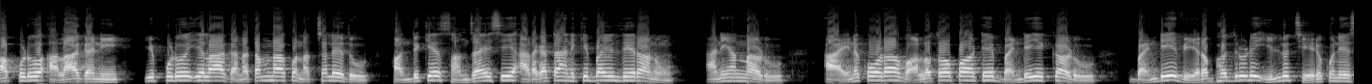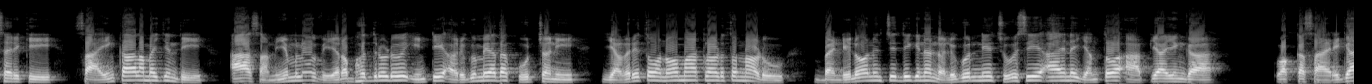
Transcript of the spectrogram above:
అప్పుడు అలాగని ఇప్పుడు ఇలాగనటం నాకు నచ్చలేదు. అందుకే సంజాయిసి అడగటానికి బయలుదేరాను అని అన్నాడు. ఆయన కూడా వాళ్ళతో పాటే బండి ఎక్కాడు. బండి వీరభద్రుడి ఇల్లు చేరుకునేసరికి సాయంకాలమయ్యింది. ఆ సమయంలో వీరభద్రుడు ఇంటి అరుగు మీద కూర్చొని ఎవరితోనో మాట్లాడుతున్నాడు. బండిలో నుంచి దిగిన నలుగురిని చూసి ఆయన ఎంతో ఆప్యాయంగా ఒక్కసారిగా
